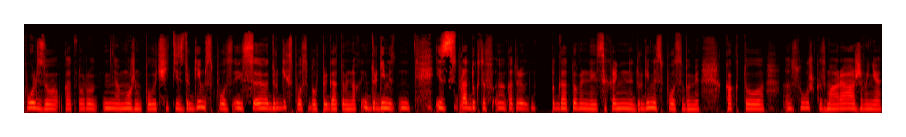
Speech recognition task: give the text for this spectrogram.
пользу, которую можем получить из, другим спос- из э, других способов приготовленных, другими, из продуктов, э, которые подготовлены и сохранены другими способами, как то э, сушка, замораживание.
